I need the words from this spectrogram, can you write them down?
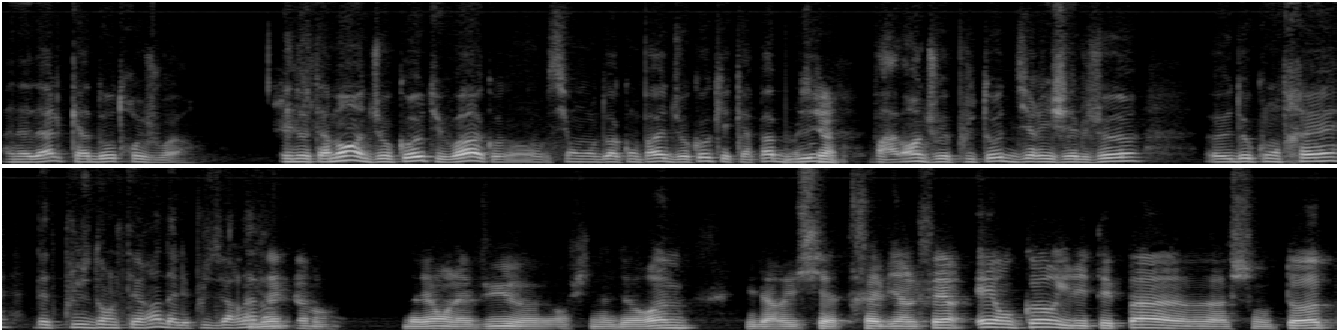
à Nadal qu'à d'autres joueurs. Et notamment à Djoko, tu vois, si on doit comparer Djoko qui est capable lui, vraiment de jouer plus tôt, de diriger le jeu, euh, de contrer, d'être plus dans le terrain, d'aller plus vers l'avant. Exactement. D'ailleurs, on l'a vu euh, en finale de Rome, il a réussi à très bien le faire. Et encore, il n'était pas euh, à son top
